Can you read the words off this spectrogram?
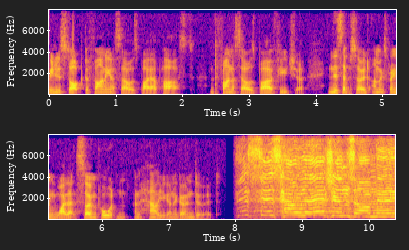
We need to stop defining ourselves by our past and define ourselves by our future. In this episode, I'm explaining why that's so important and how you're going to go and do it. This is how legends are made.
